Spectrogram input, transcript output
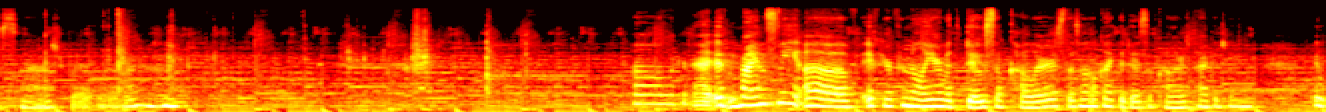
smashed, but whatever. look at that. It reminds me of, if you're familiar with Dose of Colors, doesn't look like the Dose of Colors packaging. It,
